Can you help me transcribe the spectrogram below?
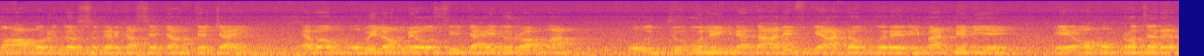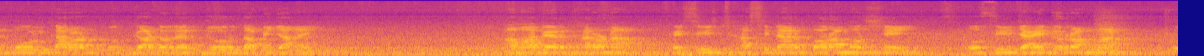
মহাপরিদর্শকের কাছে জানতে চাই এবং অবিলম্বে ওসি জাহিদুর রহমান ও যুবলীগ নেতা আরিফকে আটক করে রিমান্ডে নিয়ে এই অপপ্রচারের মূল কারণ উদ্ঘাটনের জোর দাবি জানাই। আমাদের ধারণা, ফেসিস্ট হাসিনার পরামর্শেই ওসি জাহিদুর রহমান ও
